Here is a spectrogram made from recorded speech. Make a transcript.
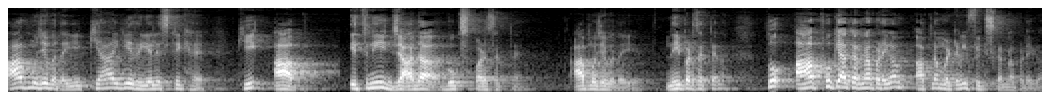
आप मुझे बताइए क्या ये रियलिस्टिक है कि आप इतनी ज़्यादा बुक्स पढ़ सकते हैं? आप मुझे बताइए। नहीं पढ़ सकते ना? तो आपको क्या करना पड़ेगा? अपना मटेरियल फिक्स करना पड़ेगा।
